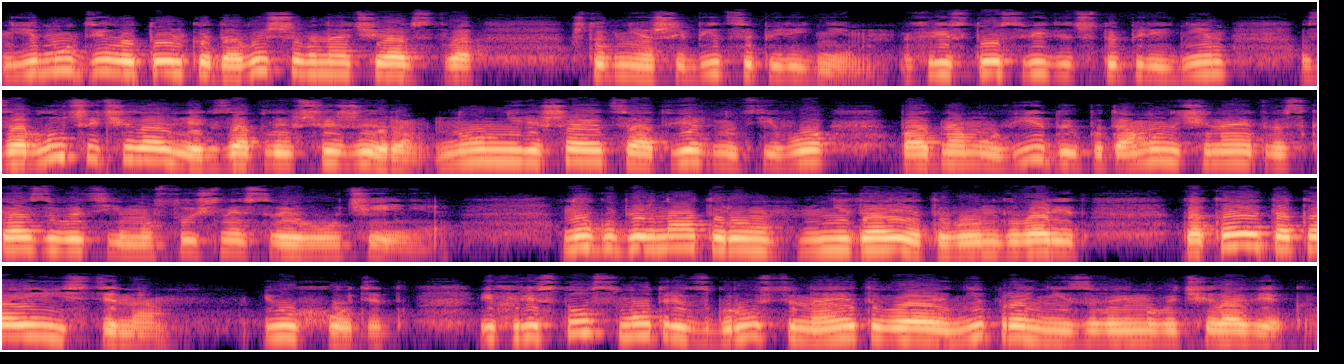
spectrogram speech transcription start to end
Ему дело только до высшего начальства – чтобы не ошибиться перед ним. Христос видит, что перед ним заблудший человек, заплывший жиром, но он не решается отвергнуть его по одному виду и потому начинает высказывать ему сущность своего учения. Но губернатору не до этого, он говорит «какая такая истина?» и уходит. И Христос смотрит с грустью на этого непронизываемого человека.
